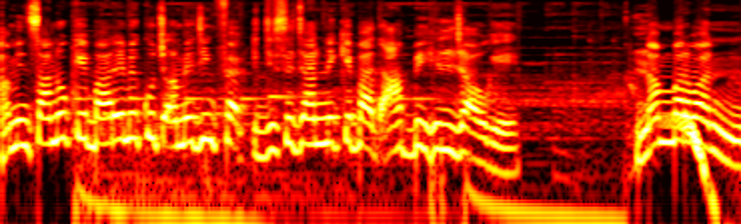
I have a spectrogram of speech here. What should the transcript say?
हम इंसानों के बारे में कुछ अमेजिंग फैक्ट जिसे जानने के बाद आप भी हिल जाओगे। नंबर वन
